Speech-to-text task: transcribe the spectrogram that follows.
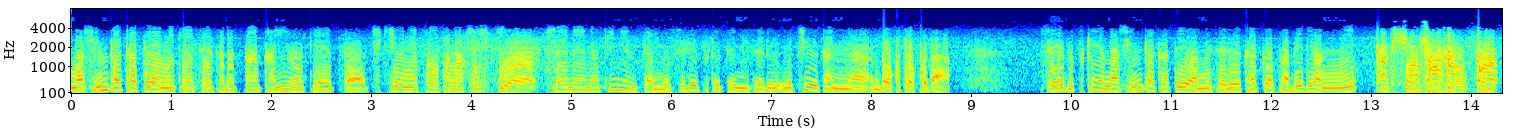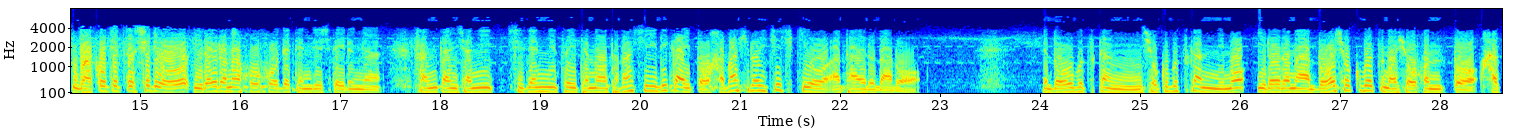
の進化過程に形成された太陽系と地球についての知識を生命の起源と結びつけてみせる宇宙観が独特だ。生物系の進化過程を見せる各パビリオンに各種標本と学術資料をいろいろな方法で展示しているが、参観者に自然についての正しい理解と幅広い知識を与えるだろう。動物館、植物館にもいろいろな動植物の標本と剥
